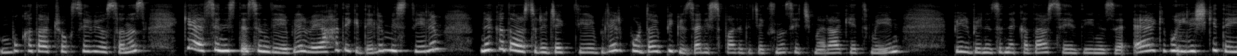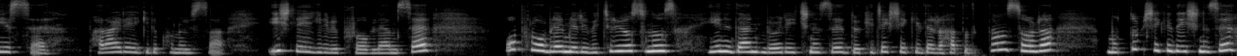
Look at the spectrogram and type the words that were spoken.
bu kadar çok seviyorsanız gelsin istesin diyebilir veya hadi gidelim isteyelim ne kadar sürecek diyebilir. Burada bir güzel ispat edeceksiniz hiç merak etmeyin birbirinizi ne kadar sevdiğinizi. Eğer ki bu ilişki değilse, parayla ilgili konuysa, işle ilgili bir problemse o problemleri bitiriyorsunuz. Yeniden böyle içinizi dökecek şekilde rahatladıktan sonra mutlu bir şekilde işinize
